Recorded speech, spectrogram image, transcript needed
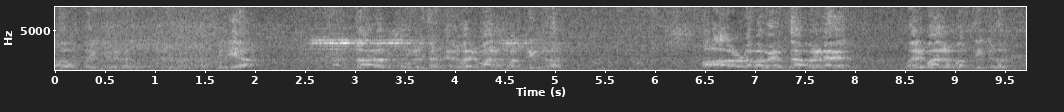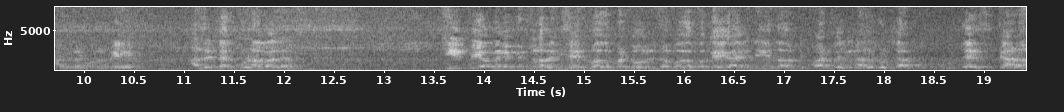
വകുപ്പ് ഇങ്ങനെ ശരിയാ. സംസ്ഥാനം ടൂറിസത്തിന് വരുമാനം വർദ്ധിക്കണം. ബാറുടമകൾക്ക് അവരുടെ വരുമാനം വർദ്ധിക്കണം. അതിന് പുറമെ അതിന്റെ ഗുണഫലം ജി പി എമ്മിനും എക്സൈസ് വകുപ്പ് ടൂറിസം വകുപ്പ് കൈകാര്യം ചെയ്യുന്ന ഡിപ്പാർട്ട്മെന്റിന് അതുമെല്ലാം ഉദ്ദേശിച്ചാണ്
